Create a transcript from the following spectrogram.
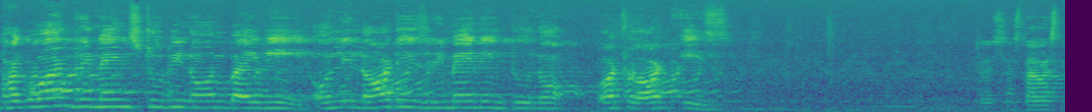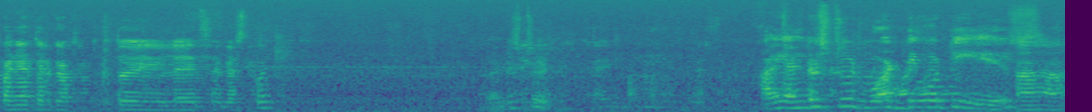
Bhagavan remains to be known by me. Only Lord is remaining to know what Lord is. То есть осталось понять только, кто является Господь. Understood? I understood what devotee is. Ага.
